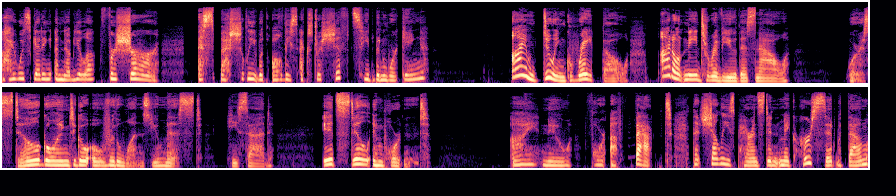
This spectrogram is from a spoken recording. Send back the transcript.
I was getting a nebula for sure, especially with all these extra shifts he'd been working. I'm doing great, though. I don't need to review this now. We're still going to go over the ones you missed, he said. It's still important. I knew for a fact that Shelley's parents didn't make her sit with them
